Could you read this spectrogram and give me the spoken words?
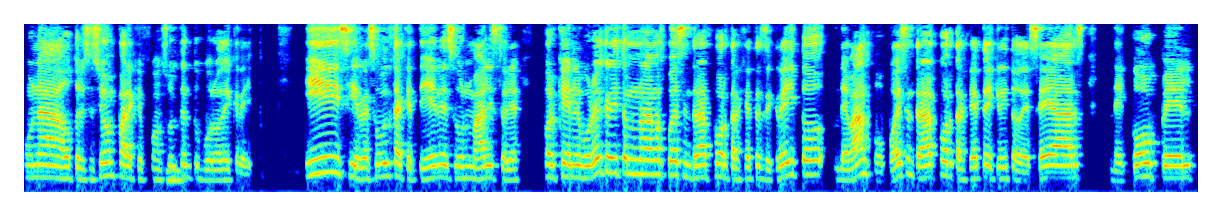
una autorización para que consulten tu buro de crédito. Y si resulta que tienes un mal historial, porque en el buro de crédito no nada más puedes entrar por tarjetas de crédito de banco, puedes entrar por tarjeta de crédito de Sears, de Coppel,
